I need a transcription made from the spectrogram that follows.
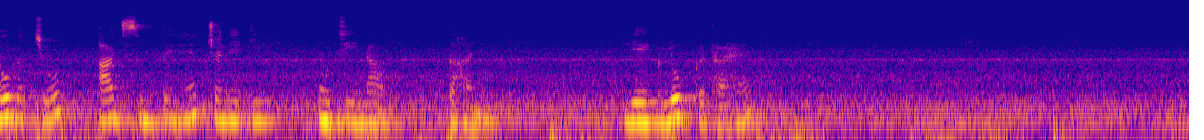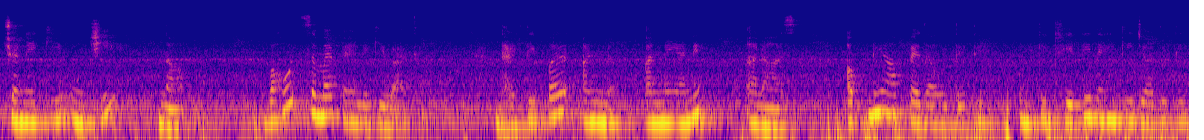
तो बच्चों आज सुनते हैं चने की ऊँची नाव कहानी। ये एक लोक कथा है। चने की ऊँची नाव। बहुत समय पहले की बात है। धरती पर अन्न अन्न यानी अनाज अपने आप पैदा होते थे। उनकी खेती नहीं की जाती थी।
